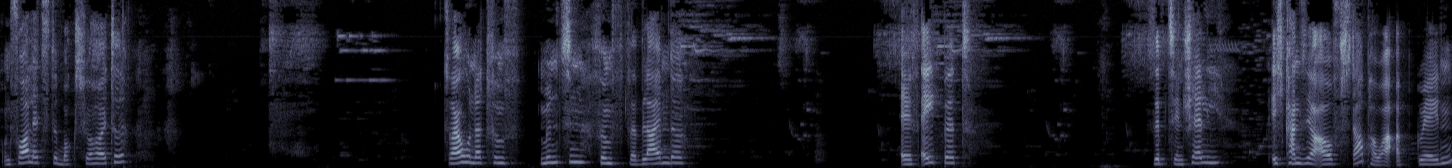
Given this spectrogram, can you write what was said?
Und vorletzte Box für heute. 205 Münzen, 5 verbleibende, 11 8-Bit, 17 Shelly. Ich kann sie auf Star Power upgraden.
